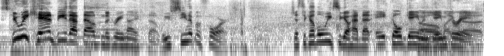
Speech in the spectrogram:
Stewie can be that thousand degree knife, though. We've seen it before. Just a couple weeks ago, had that eight goal game in oh game my three. God.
